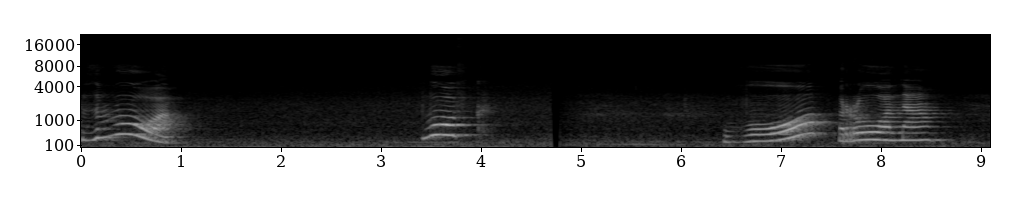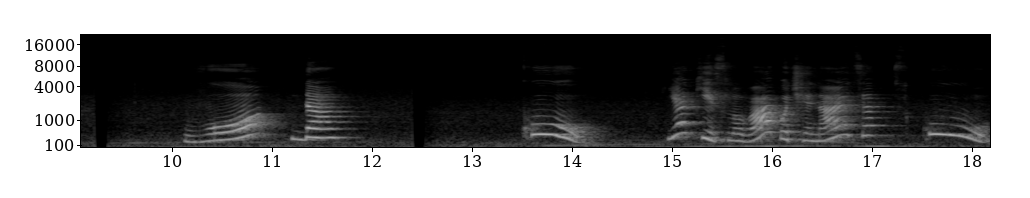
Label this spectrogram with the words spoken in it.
з во? Вовк. Ворона. Вода. Ку. Які слова починаються з ку?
